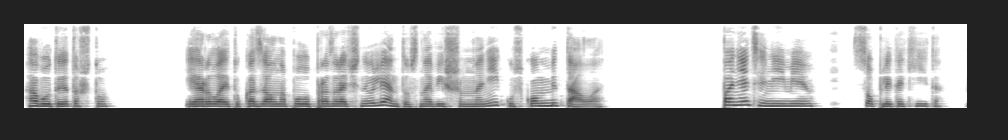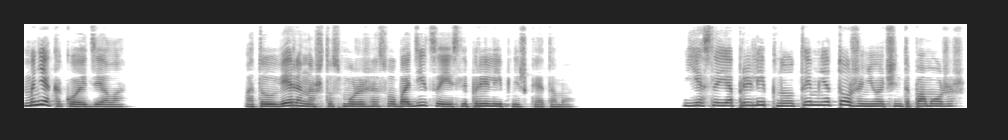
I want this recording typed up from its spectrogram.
а вот это что? И Эрлайт указал на полупрозрачную ленту с нависшим на ней куском металла. Понятия не имею. Сопли какие-то. Мне какое дело? А ты уверена, что сможешь освободиться, если прилипнешь к этому? Если я прилипну, ты мне тоже не очень-то поможешь.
